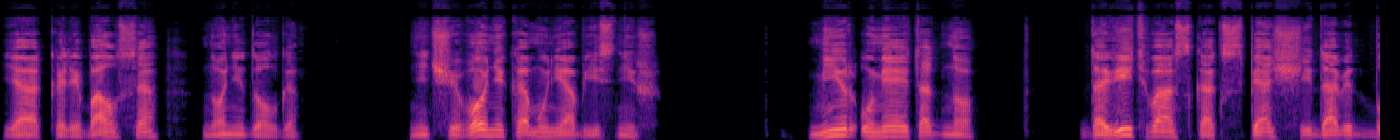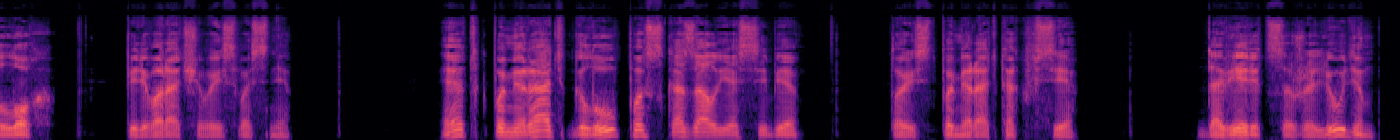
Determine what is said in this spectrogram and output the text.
Я колебался, но недолго. Ничего никому не объяснишь. Мир умеет одно — давить вас, как спящий давит блох, переворачиваясь во сне. «Этак помирать глупо», — сказал я себе, — то есть помирать, как все. Довериться же людям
